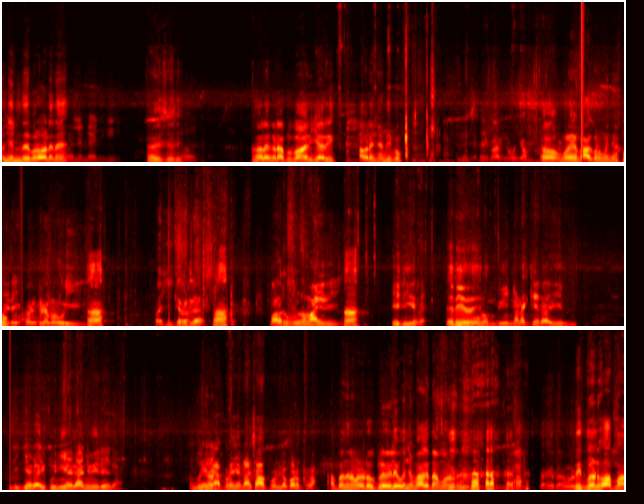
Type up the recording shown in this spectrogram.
கொஞ்சம் இருந்தது பரவாயில்லண்ணே சரி. ஓ அங்கே எங்கட அப்பா இருக்காரு. அவரையும் சந்திப்போம். ஓ உங்களையும் பார்க்கணும் கொஞ்சம். ஆ? பசிக்கிறதில்ல ஆ? ஆ. எரியிற. எரியுது குழம்பி சாப்பிட சொன்னா சாப்பிடல படுக்கிறான் அப்போ நம்மளோட டொக்கு வெளியே கொஞ்சம் பார்க்கத்தான் போகணும். ட்ரீட்மெண்ட் பார்ப்போமா?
